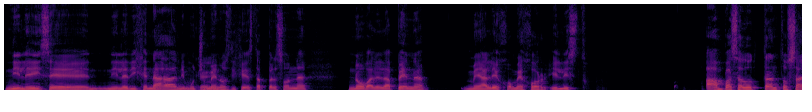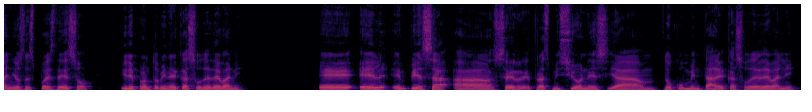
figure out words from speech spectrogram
ni le hice, ni le dije nada, ni mucho menos. Dije, esta persona no vale la pena, me alejo mejor y listo. Han pasado tantos años después de eso y de pronto viene el caso de Devani. Eh, él empieza a hacer transmisiones y a documentar el caso de Devani.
